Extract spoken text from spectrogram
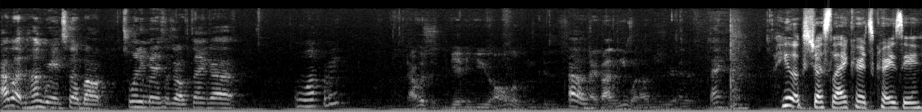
I wasn't hungry until about 20 minutes ago, thank God. You want for me? I was just giving you all of them Oh. because if I need one, I'll just grab it. Thank you. He looks just like her. It's crazy,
